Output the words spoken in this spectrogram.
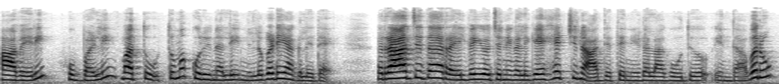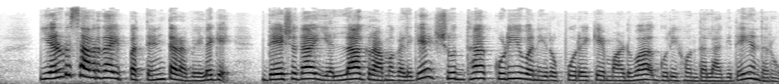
ಹಾವೇರಿ, ಹುಬ್ಬಳ್ಳಿ ಮತ್ತು ತುಮಕೂರಿನಲ್ಲಿ ನಿಲುಗಡೆಯಾಗಲಿದೆ. ರಾಜ್ಯದ ರೈಲ್ವೆ ಯೋಜನೆಗಳಿಗೆ ಹೆಚ್ಚಿನ ಆದ್ಯತೆ ನೀಡಲಾಗುವುದು ಎಂದ ಅವರು ಎರಡು ಸಾವಿರದ ಇಪ್ಪತ್ತೆಂಟರ ವೇಳೆಗೆ ದೇಶದ ಎಲ್ಲಾ ಗ್ರಾಮಗಳಿಗೆ ಶುದ್ಧ ಕುಡಿಯುವ ನೀರು ಪೂರೈಕೆ ಮಾಡುವ ಗುರಿ ಹೊಂದಲಾಗಿದೆ ಎಂದರು.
